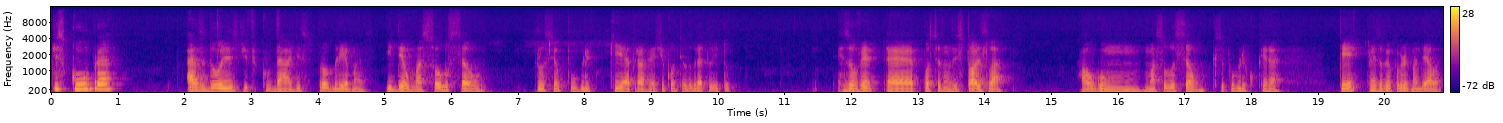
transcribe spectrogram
Descubra as dores, dificuldades, problemas e dê uma solução para o seu público, que é através de conteúdo gratuito. Resolver é, postando nos stories lá alguma solução que seu público queira ter para resolver o problema dela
